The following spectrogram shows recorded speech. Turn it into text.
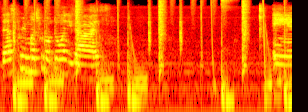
that's pretty much what I'm doing, you guys. And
